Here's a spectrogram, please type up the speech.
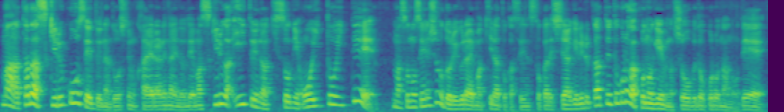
まあ、ただスキル構成というのはどうしても変えられないので、まあ、スキルがいいというのは基礎に置いといて、まあ、その選手をどれぐらい、まあ、キラとかセンスとかで仕上げれるかっていうところがこのゲームの勝負どころなので、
